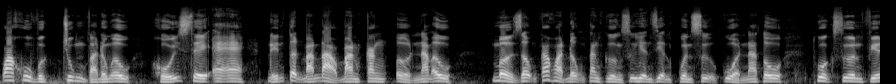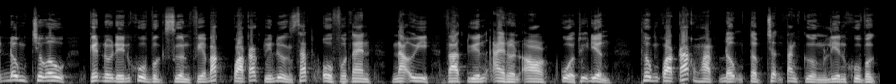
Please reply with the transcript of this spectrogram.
qua khu vực Trung và Đông Âu, khối CEE đến tận bán đảo Ban Căng ở Nam Âu, mở rộng các hoạt động tăng cường sự hiện diện quân sự của NATO thuộc sườn phía đông châu Âu kết nối đến khu vực sườn phía bắc qua các tuyến đường sắt Ofoten, Na Uy và tuyến Iron Ore của Thụy Điển thông qua các hoạt động tập trận tăng cường liên khu vực.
